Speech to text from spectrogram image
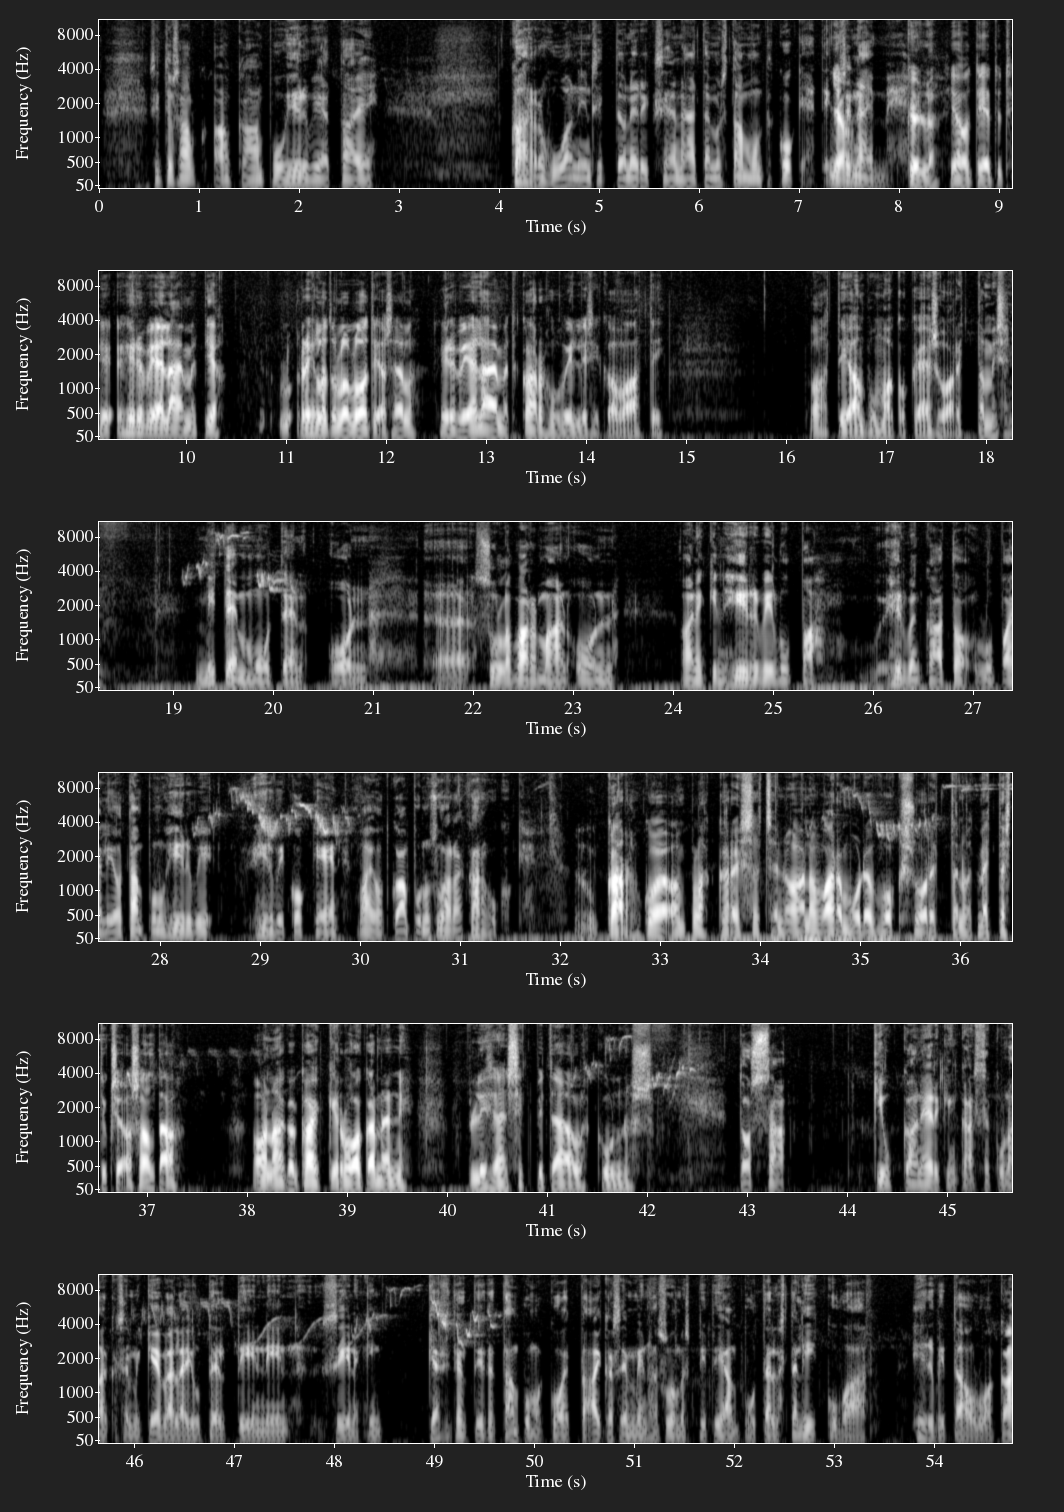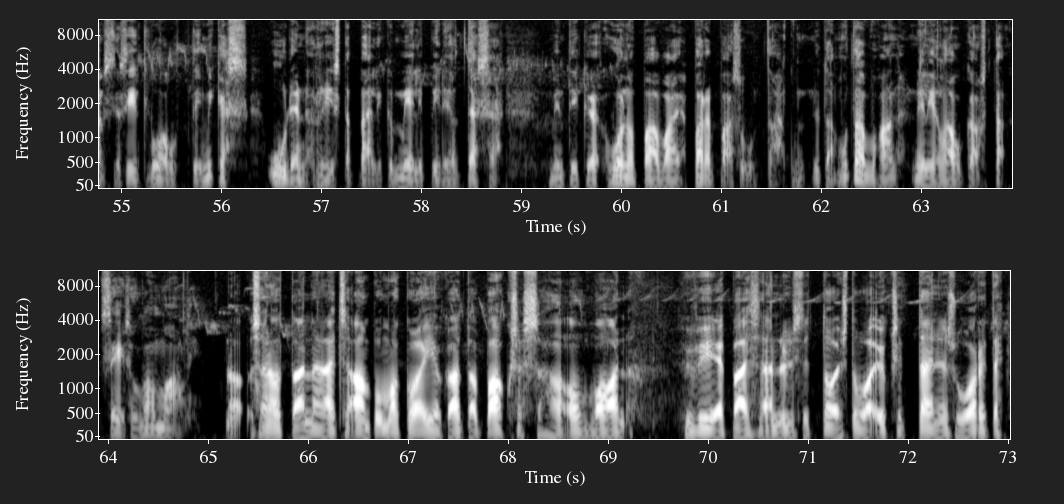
sitten jos alkaa ampua hirviä tai karhua, niin sitten on erikseen nämä tämmöiset ammuntakokeet. Eikö joo, se näin mene? Kyllä, joo, tietyt hirvieläimet ja rihlatulla luotiaseella hirvieläimet, karhu, villisika vaatii, vaatii ampumakokeen suorittamisen. Miten muuten on? Sulla varmaan on ainakin hirvilupa, hirvenkaatolupa, eli olet ampunut hirvi, hirvikokeen vai oletko ampunut suoraan karhukokeen? Karhukoe on plakkarissa, että sen on aina varmuuden vuoksi suorittanut. Että mettästyksen osalta on, on aika kaikki ruokainen, niin lisenssit pitää olla kunnossa. Tuossa Kiukkaan Erkin kanssa, kun aikaisemmin keväällä juteltiin, niin siinäkin käsiteltiin tätä ampumakoetta. Aikaisemminhan Suomessa piti ampua tällaista liikkuvaa hirvitaulua kanssa ja siitä luovuttiin. Mikäs uuden riistapäällikön mielipide on tässä? Mentiinkö huonompaa vai parempaa suuntaa, kun nyt ammutaan vaan neljä laukausta seisovaan maaliin? No sanotaan näin, että se ampumakoe joka tapauksessahan on vaan hyvin epäsäännöllisesti toistuva yksittäinen suorite,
